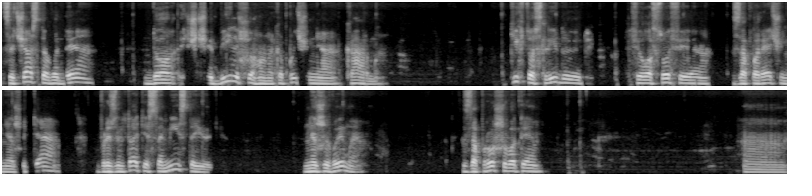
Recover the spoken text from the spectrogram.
це часто веде до ще більшого накопичення карми. Ті, хто слідують філософії заперечення життя, в результаті самі стають неживими, запрошувати е,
